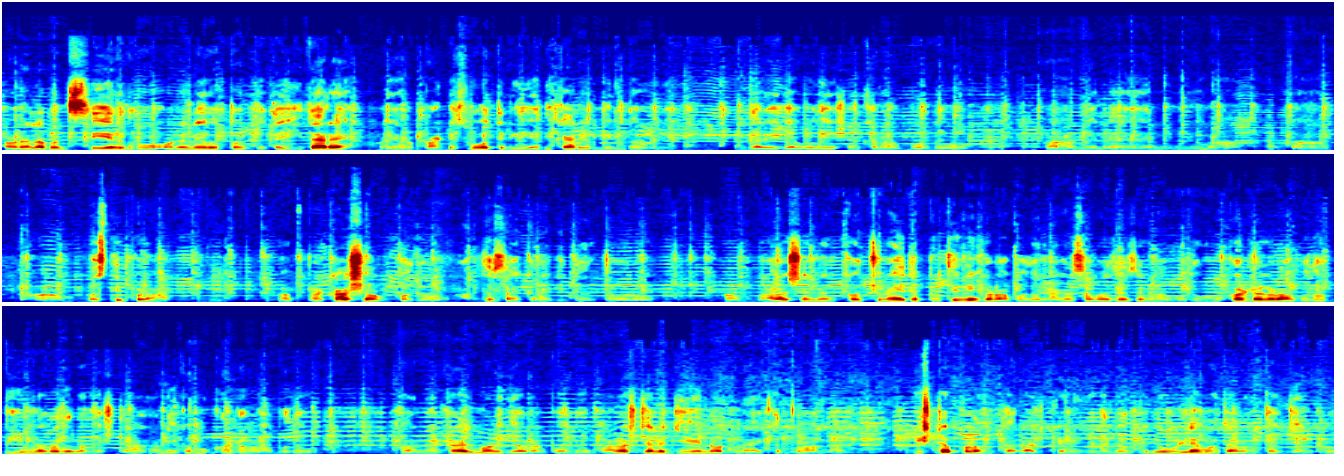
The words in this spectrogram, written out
ಅವರೆಲ್ಲ ಬಂದು ಸೇರಿದ್ರು. ಅವರೆಲ್ಲ ಇವತ್ತು ಅವ್ರ ಜೊತೆ ಇದ್ದಾರೆ. ಅವ್ರು ಯಾರು ಪಾರ್ಟಿ ಸೋತ್ರಿ ಅಧಿಕಾರ ಇಲ್ಲಿ ಇಲ್ದವ್ರು ಇದ್ದಾರೆ. ಈಗ ಉದಯ ಶಂಕರ್ ಆಗ್ಬೋದು ಆಮೇಲೆ ನಿಮ್ಮ ಬಸ್ತಿಪುರ ಪ್ರಕಾಶ್ ಆಗ್ಬೋದು ಆಪ್ತ ಸಹಕಾರಾಗಿದ್ದಂಥವರು ಭಾಳಷ್ಟು ಜನ ಚುನಾಯಿತ ಪ್ರತಿನಿಧಿಗಳಾಗ್ಬೋದು ನಗರಸಭಾ ಸದಸ್ಯಗಳಾಗ್ಬೋದು ಮುಖಂಡರುಗಳಾಗ್ಬೋದು ಭೀಮನಗರದಲ್ಲಿ ಅದಷ್ಟು ಅನೇಕ ಮುಖಂಡರುಗಳಾಗ್ಬೋದು. ಆ, ನಟರಾಜ್ ಮಾಳಿಗೆ ಅವರಾಗ್ಬೋದು. ಭಾಳಷ್ಟು ಜನ ಜಯಣ್ಣವ್ರ ನಾಯಕತ್ವವನ್ನು ಇಷ್ಟಪಡುವಂಥ ರಾಜಕಾರಣಿಗಳಲ್ಲಿ ಅವ್ರ ಬಗ್ಗೆ ಒಳ್ಳೆ ಮಾತಾಡುವಂಥ ಜನರು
